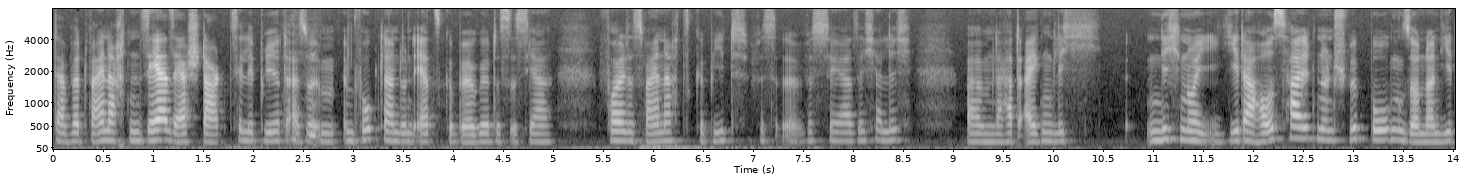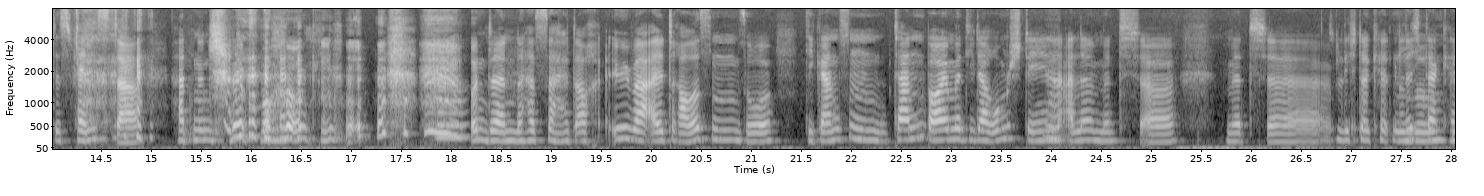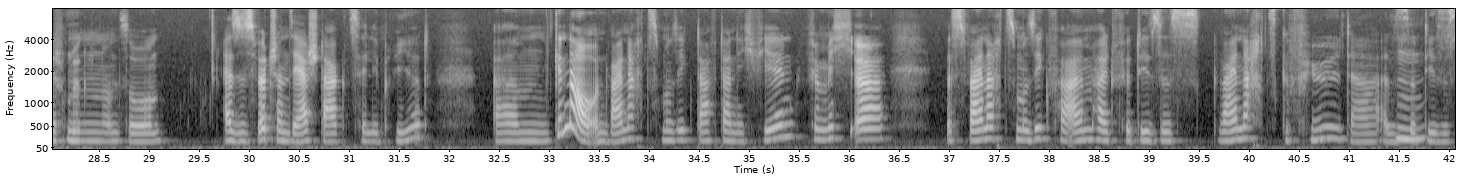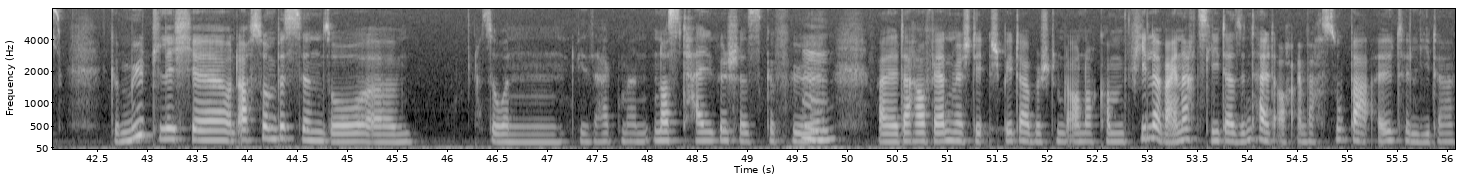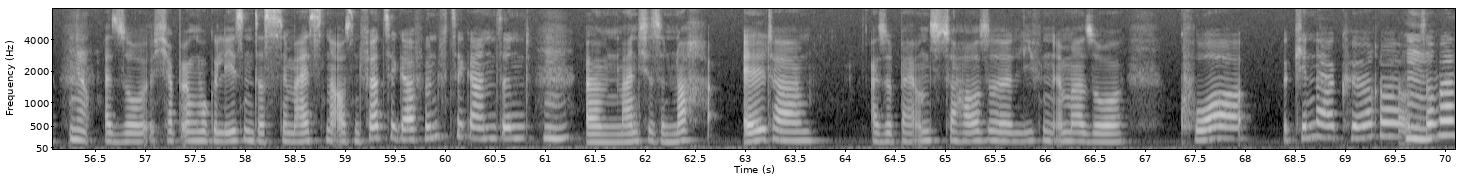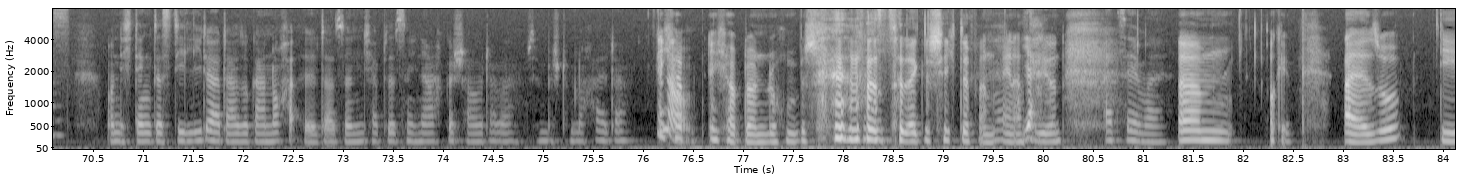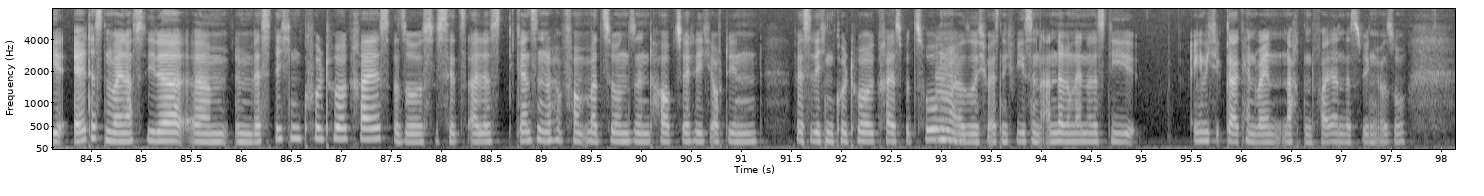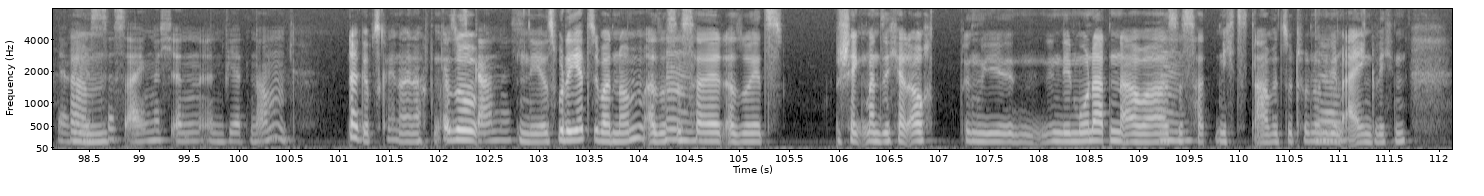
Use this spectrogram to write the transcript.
da wird Weihnachten sehr, sehr stark zelebriert. Also im, im Vogtland und Erzgebirge, das ist ja voll das Weihnachtsgebiet, wiss, äh, wisst ihr ja sicherlich. Ähm, da hat eigentlich nicht nur jeder Haushalt einen Schwibbogen, sondern jedes Fenster hat einen Schwibbogen. und dann hast du halt auch überall draußen so die ganzen Tannenbäume, die da rumstehen, Ja. alle mit, äh, mit äh, So Lichterketten, und so. Lichterketten und so. Also es wird schon sehr stark zelebriert. Ähm, genau, und Weihnachtsmusik darf da nicht fehlen. Für mich äh, ist Weihnachtsmusik vor allem halt für dieses Weihnachtsgefühl da. Also so Mhm. dieses gemütliche und auch so ein bisschen so, ähm, so ein, wie sagt man, nostalgisches Gefühl. Mhm. Weil darauf werden wir später bestimmt auch noch kommen. Viele Weihnachtslieder sind halt auch einfach super alte Lieder. Ja. Also ich habe irgendwo gelesen, dass die meisten aus den 40er, 50ern sind. Mhm. Ähm, manche sind noch älter. Also bei uns zu Hause liefen immer so Chor, Kinderchöre und Mhm. sowas. Und ich denke, dass die Lieder da sogar noch älter sind. Ich habe das nicht nachgeschaut, aber sind bestimmt noch älter. Ich Genau. habe ich hab dann noch ein bisschen was zu der Geschichte von Weihnachtsliedern. Erzähl mal. Ähm, okay, also die ältesten Weihnachtslieder ähm, im westlichen Kulturkreis, also es ist jetzt alles, die ganzen Informationen sind hauptsächlich auf den westlichen Kulturkreis bezogen. Mhm. Also ich weiß nicht, wie es in anderen Ländern ist, die eigentlich gar kein Weihnachten feiern, deswegen also Ja, wie Ähm, ist das eigentlich in, in Vietnam? da gibt es kein Weihnachten. Gibt's also gar nicht. nee, es wurde jetzt übernommen, also es ist Mhm. halt, also jetzt beschenkt man sich halt auch irgendwie in, den Monaten, aber es Mhm. ist, hat nichts damit zu tun und Ja. mit dem Eigentlichen,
